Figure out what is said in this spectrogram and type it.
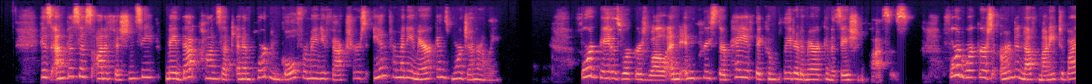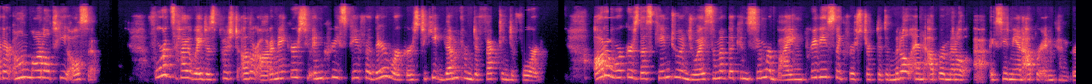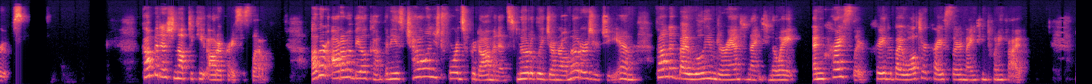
His emphasis on efficiency made that concept an important goal for manufacturers and for many Americans more generally. Ford paid his workers well and increased their pay if they completed Americanization classes. Ford workers earned enough money to buy their own Model T also. Ford's high wages pushed other automakers to increase pay for their workers to keep them from defecting to Ford. Auto workers thus came to enjoy some of the consumer buying previously restricted to middle and upper middle, uh, excuse me, and upper income groups. Competition helped to keep auto prices low. Other automobile companies challenged Ford's predominance, notably General Motors or GM, founded by William Durant in 1908, and Chrysler, created by Walter Chrysler in 1925.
